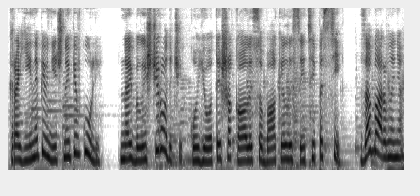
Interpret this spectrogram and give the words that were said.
країни Північної півкулі. Найближчі родичі койоти, шакали, собаки, лисиці, песці. Забарвлення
